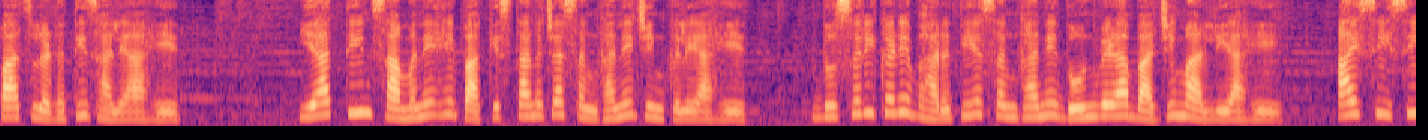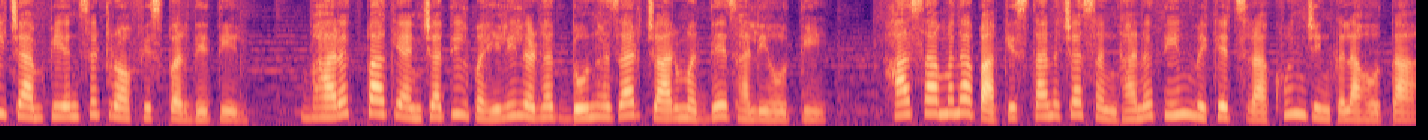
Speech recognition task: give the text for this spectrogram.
पाच लढती झाल्या आहेत. यात तीन सामने हे पाकिस्तानच्या संघाने जिंकले आहेत. दुसरीकडे भारतीय संघाने दोन वेळा बाजी मारली आहे. आयसीसी चॅम्पियन्स ट्रॉफी स्पर्धेतील भारत पाक यांच्यातील पहिली लढत दोन हजार चारमध्ये झाली होती. हा सामना पाकिस्तानच्या संघानं तीन विकेट्स राखून जिंकला होता.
